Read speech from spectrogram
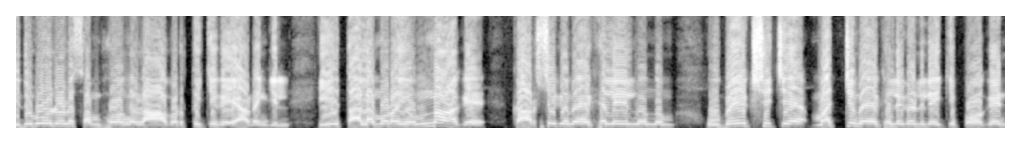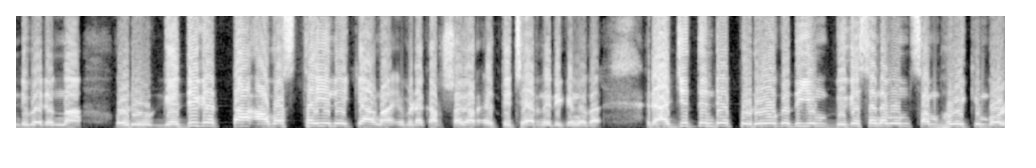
ഇതുപോലുള്ള സംഭവങ്ങൾ ആവർത്തിക്കുകയാണെങ്കിൽ ഈ തലമുറയൊന്നാകെ കാർഷിക മേഖലയിൽ നിന്നും ഉപേക്ഷിച്ച് മറ്റു മേഖലകളിലേക്ക് പോകേണ്ടി വരുന്ന ഒരു ഗതികെട്ട അവസ്ഥയിലേക്കാണ് ഇവിടെ കർഷകർ എത്തിച്ചേർന്നിരിക്കുന്നത്. രാജ്യത്തിന്റെ പുരോഗതിയും വികസനവും സംഭവിക്കുമ്പോൾ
